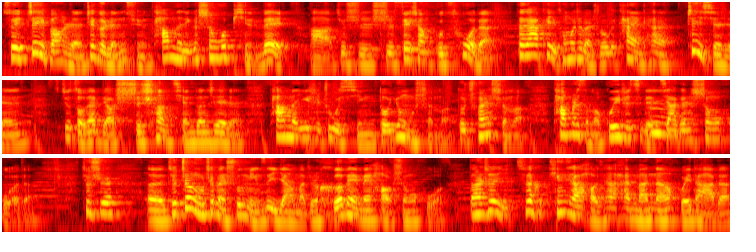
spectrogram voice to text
所以这帮人这个人群他们的一个生活品味啊，就是是非常不错的。大家可以通过这本书看一看这些人就走在比较时尚前端这些人，他们的衣食住行都用什么，都穿什么，他们是怎么规制自己的家跟生活的？就是呃，就正如这本书的名字一样吧，就是何为美好生活？当然这这听起来好像还蛮难回答的，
